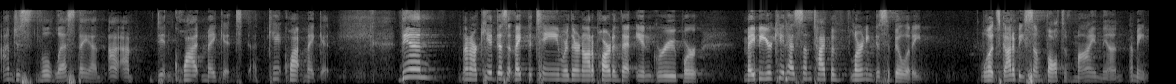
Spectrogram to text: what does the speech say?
I'm just a little less than. I, I didn't quite make it. I can't quite make it. Then, when our kid doesn't make the team or they're not a part of that in group, or maybe your kid has some type of learning disability well, it's got to be some fault of mine then. I mean,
